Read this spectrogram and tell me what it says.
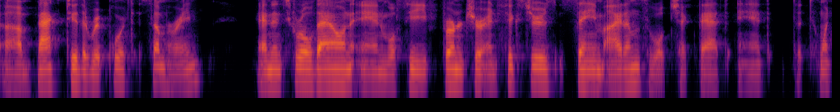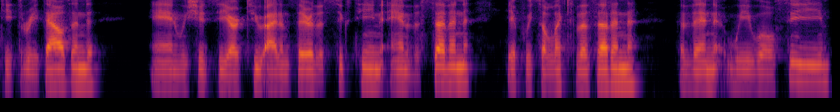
uh, back to the report summary and then scroll down and we'll see furniture and fixtures, same items. We'll check that at the 23,000 and we should see our two items there, the 16 and the 7. If we select the 7, then we will see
